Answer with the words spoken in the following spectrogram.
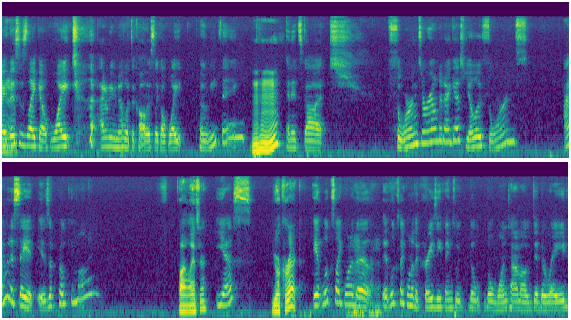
Okay, in. this is like a white. I don't even know what to call this. Like a white pony thing, Mm-hmm. and it's got thorns around it. I guess yellow thorns. I'm gonna say it is a Pokemon. Final answer. Yes. You're correct. It looks like one of the. It looks like one of the crazy things we the the one time I did the raid.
